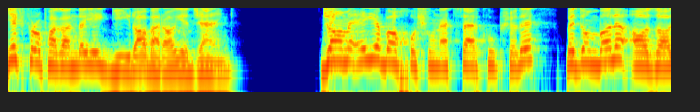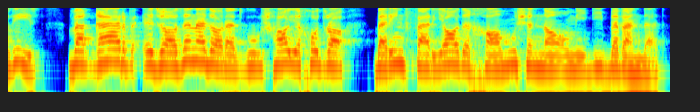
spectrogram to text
یک پروپاگاندای گیرا برای جنگ. جامعه با خشونت سرکوب شده به دنبال آزادی است و غرب اجازه ندارد گوشهای خود را بر این فریاد خاموش ناامیدی ببندد.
